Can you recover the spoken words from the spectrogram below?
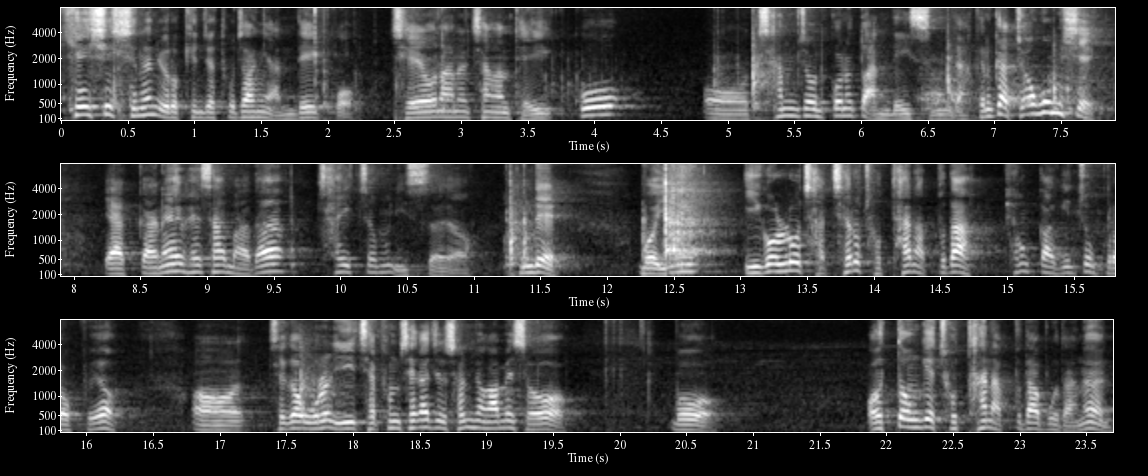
KCC는 이렇게 이제 도장이 안 돼 있고 재현하는 창은 돼 있고 어, 참존권은 또 안 돼 있습니다. 그러니까 조금씩 약간의 회사마다 차이점은 있어요. 근데 뭐 이 이걸로 자체로 좋다 나쁘다 평가하긴 좀 그렇고요. 어, 제가 오늘 이 제품 세 가지를 설명하면서 뭐 어떤 게 좋다 나쁘다 보다는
